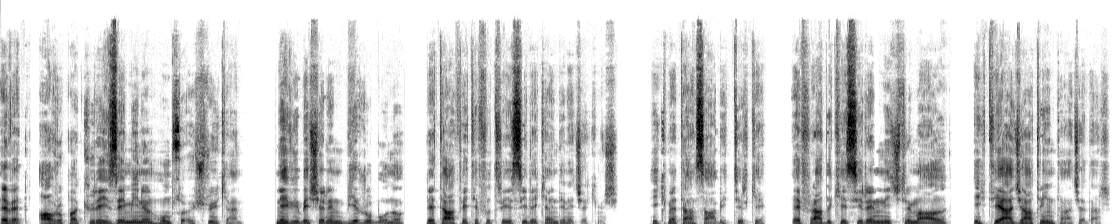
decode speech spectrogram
Evet, Avrupa küre zeminin humsu öşrüyken, nevi beşerin bir rubuğunu letafeti fıtriyesiyle kendine çekmiş. Hikmeten sabittir ki, efradı kesirenin içtimağı ihtiyacatı intac eder.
